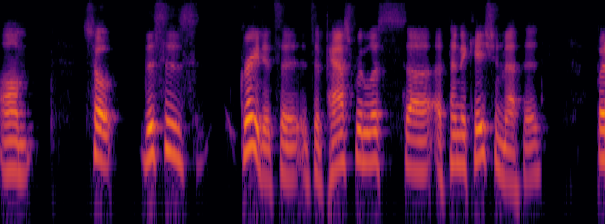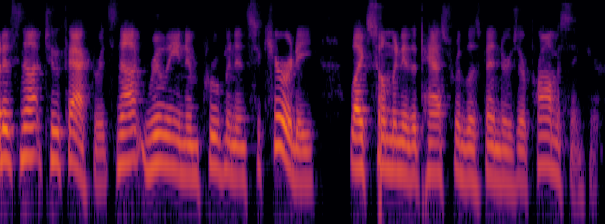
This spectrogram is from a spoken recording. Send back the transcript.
Um, so this is great. It's a, it's a passwordless uh, authentication method, but it's not two-factor. It's not really an improvement in security like so many of the passwordless vendors are promising here.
